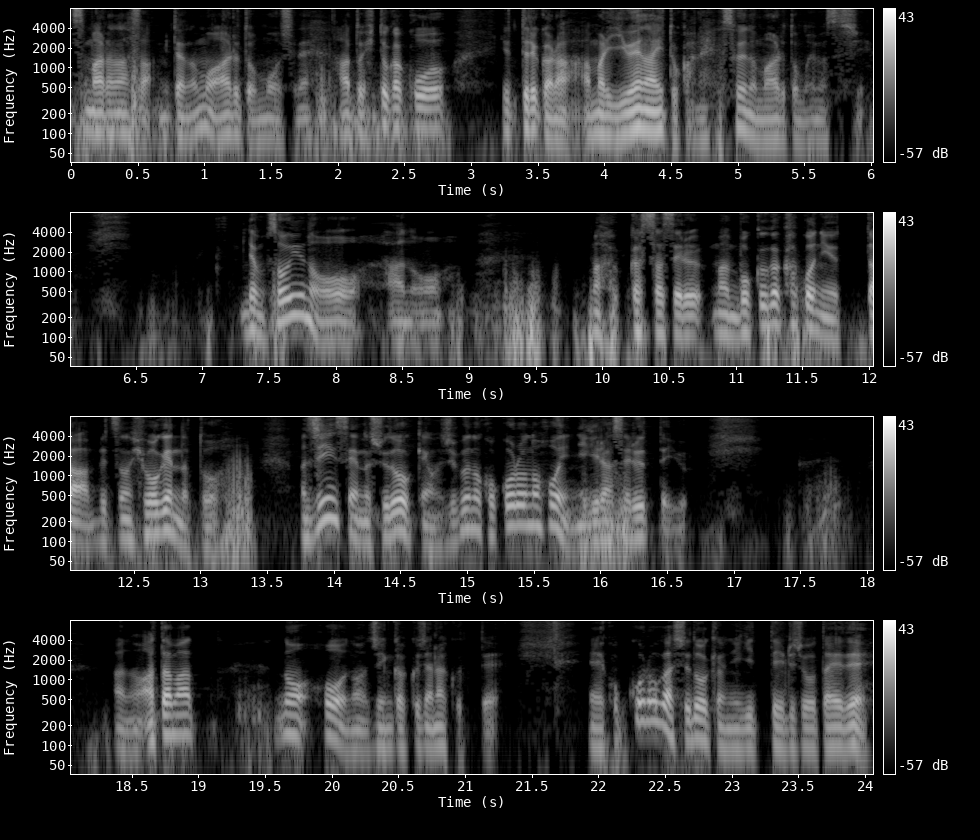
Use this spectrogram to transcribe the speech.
つまらなさみたいなのもあると思うしね。あと人がこう言ってるからあまり言えないとかね、そういうのもあると思いますし。でもそういうのを、あの、まあ、復活させる。まあ、僕が過去に言った別の表現だと、まあ、人生の主導権を自分の心の方に握らせるっていう、あの、頭の方の人格じゃなくって、えー、心が主導権を握っている状態で、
